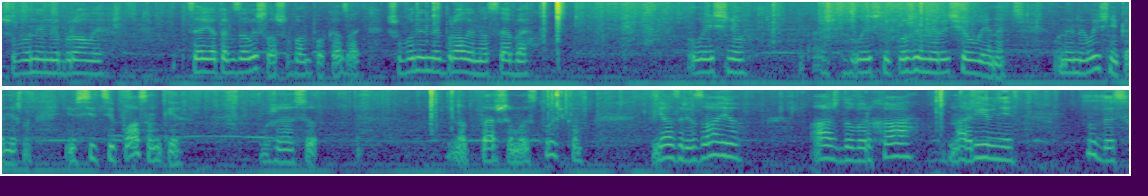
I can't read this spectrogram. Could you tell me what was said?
щоб вони не брали. Це я так залишила, щоб вам показати, щоб вони не брали на себе лишню, лишні поживні речовини. Вони не лишні, звісно. І всі ці пасинки вже ось над першим листочком я зрізаю аж до верха на рівні, ну десь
